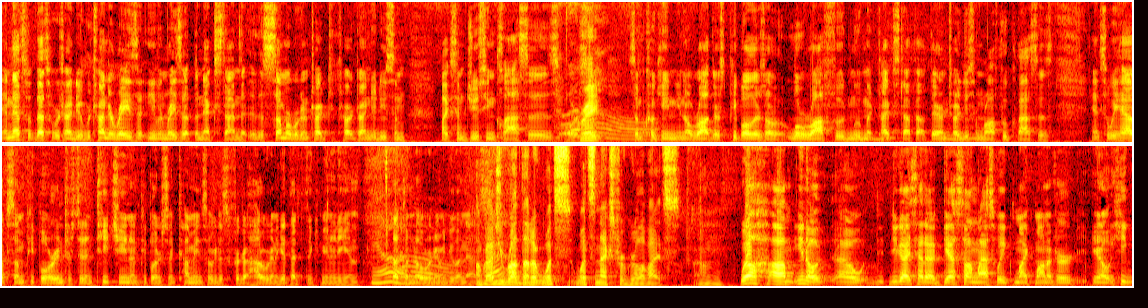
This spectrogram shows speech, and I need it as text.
And that's what that's what we're trying to do. We're trying to raise it, even raise it up the next time. That- This summer, we're going to try to try, trying to do some like some juicing classes or Great. Some, some cooking. You know, raw. There's people. There's a little raw food movement type stuff out there, and try to do some raw food classes. And so we have some people who are interested in teaching, and people are interested in coming. So we just figure out how we're going to get that to the community and let them know we're going to be doing that. I'm glad you brought that up. What's what's next for Grilla Bites? Um, Well, um, you know, uh, you guys had a guest on last week, Mike Monitor. You know, he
